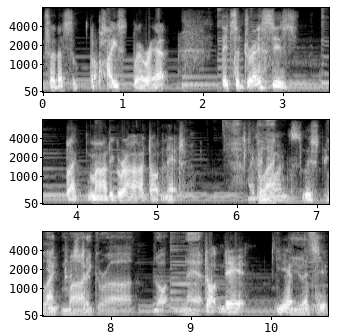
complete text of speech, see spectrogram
So that's the, place we're at. Its address is blackmardigras.net. If Black, anyone's listening, blackmardigras.net. Net. Yeah, that's it.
